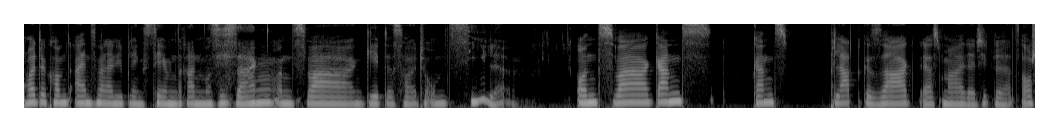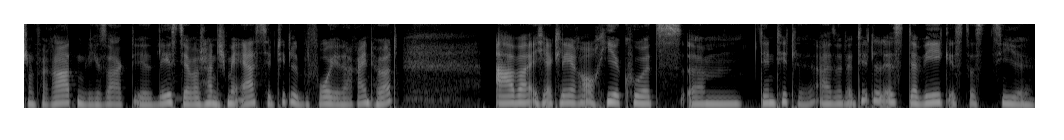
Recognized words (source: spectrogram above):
heute kommt eins meiner Lieblingsthemen dran, muss ich sagen. Und zwar geht es heute um Ziele. Und zwar ganz, ganz platt gesagt, erstmal, der Titel hat es auch schon verraten. Wie gesagt, ihr lest ja wahrscheinlich mehr erst den Titel, bevor ihr da reinhört. Aber ich erkläre auch hier kurz ähm, den Titel. Also der Titel ist Der Weg ist das Ziel.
